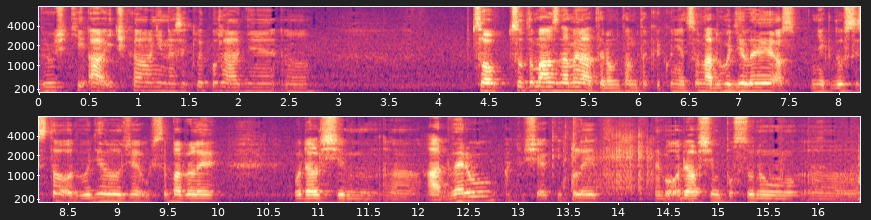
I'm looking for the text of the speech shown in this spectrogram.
využití AIčka ani neřekli pořádně, eh, co, co to má znamenat, jenom tam tak jako něco nadhodili a někdo si z toho odvodil, že už se bavili o dalším uh, hardwareu, ať už jakýkoliv, nebo o dalším posunu uh,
